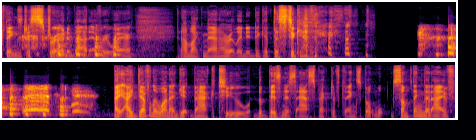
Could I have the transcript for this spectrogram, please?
things just strewn about everywhere. And i'm like man i really need to get this together. I, I, definitely want to get back to the business aspect of things but something that i've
